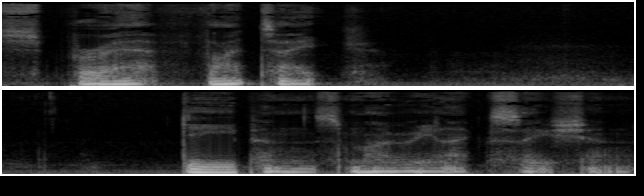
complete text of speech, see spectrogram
Each breath I take deepens my relaxation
